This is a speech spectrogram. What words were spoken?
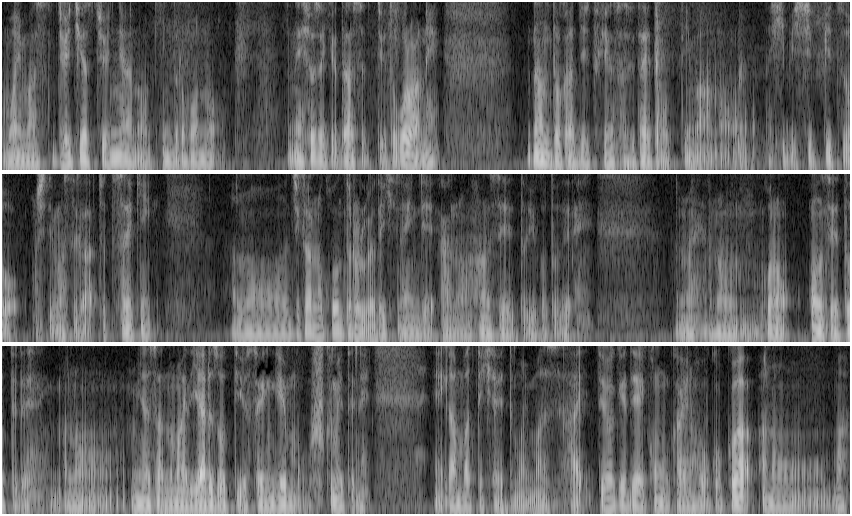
思います。11月中にねあの Kindle 本の、ね、書籍を出すっていうところはねなんとか実現させたいと思って今あの日々執筆をしてますがちょっと最近あの時間のコントロールができてないんであの反省ということであのねあのこの音声取ってであの皆さんの前でやるぞっていう宣言も含めてね、頑張っていきたいと思います。はい、というわけで今回の報告はあのま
